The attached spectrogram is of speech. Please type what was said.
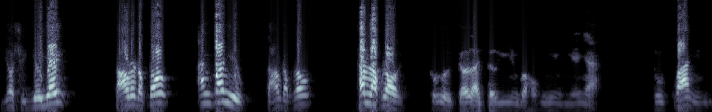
Do sự dơ giấy. Tạo ra độc tố. Ăn quá nhiều, tạo độc tố. Thanh lọc rồi, con người trở lại tự nhiên và hồn nhiên, nhẹ nhàng. Tôi qua những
